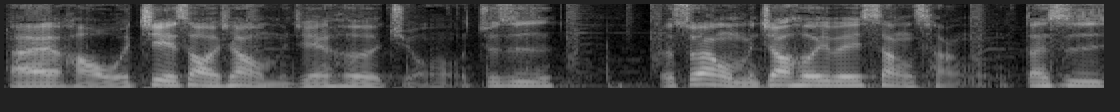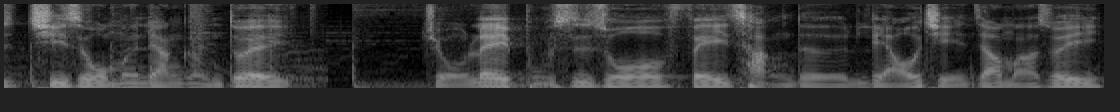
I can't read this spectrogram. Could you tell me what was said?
哎，好，我介绍一下我们今天喝的酒。就是虽然我们叫喝一杯上场，但是其实我们两个人对酒类不是说非常的了解，你知道吗？所以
